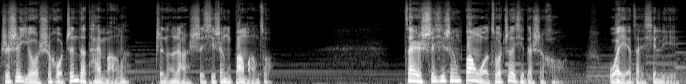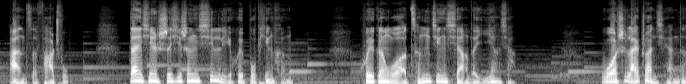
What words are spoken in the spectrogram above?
只是有时候真的太忙了，只能让实习生帮忙做。在实习生帮我做这些的时候，我也在心里暗自发怵，担心实习生心里会不平衡，会跟我曾经想的一样想。我是来赚钱的。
